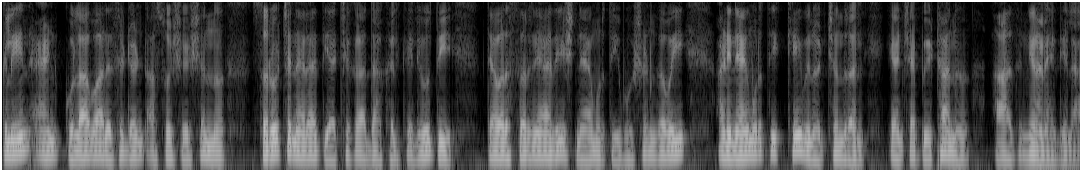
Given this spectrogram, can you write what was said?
क्लीन अँड कुलाबा रेसिडेंट असोसिएशननं सर्वोच्च न्यायालयात याचिका दाखल केली होती. त्यावर सरन्यायाधीश न्यायमूर्ती भूषण गवई आणि न्यायमूर्ती के. विनोदचंद्रन यांच्या पीठानं आज निर्णय दिला.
